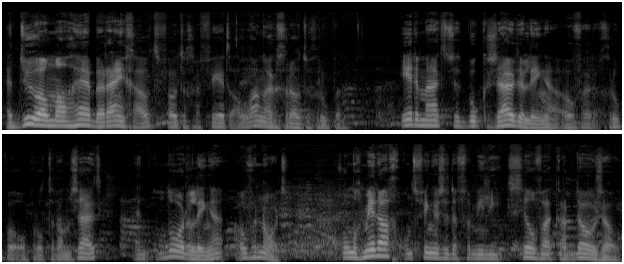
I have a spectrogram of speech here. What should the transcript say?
Het duo Malherbe Rijngoud fotografeert al langer grote groepen. Eerder maakten ze het boek Zuiderlingen over groepen op Rotterdam-Zuid en Noorderlingen over Noord. Zondagmiddag ontvingen ze de familie Silva Cardozo.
